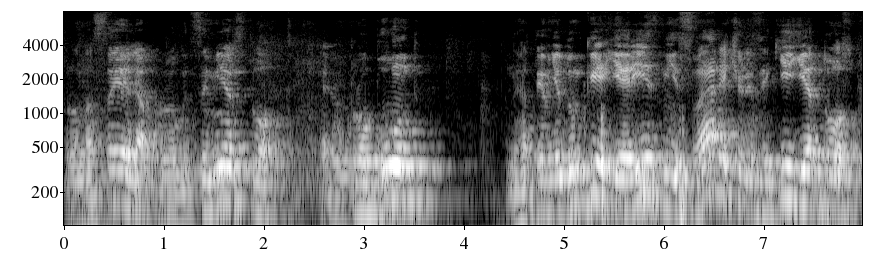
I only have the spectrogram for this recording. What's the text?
про насилля, про лицемірство, е, про бунт. Негативні думки є різні сфери, через які є доступ.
